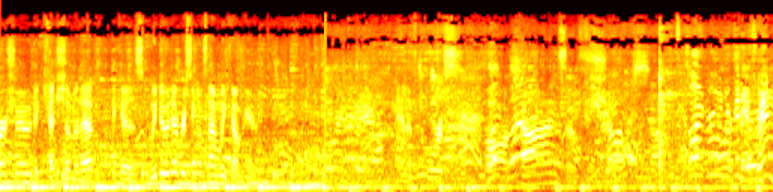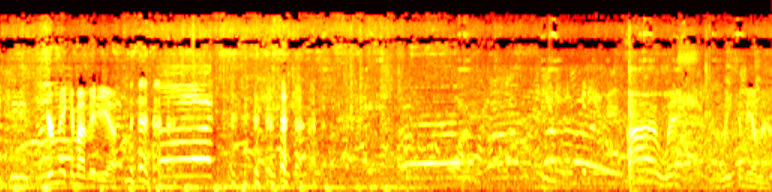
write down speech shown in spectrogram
Rated R show to catch some of that because we do it every single time we come here. And of course, all kinds of shops. Sorry to ruin your video, friend. You're making my video. I wish we could be on that.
